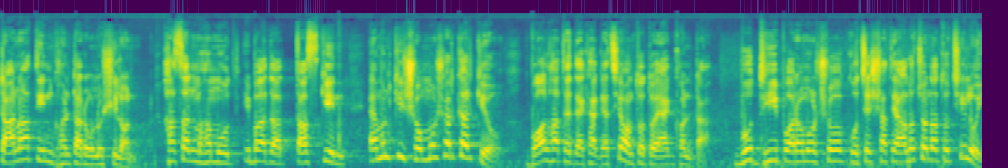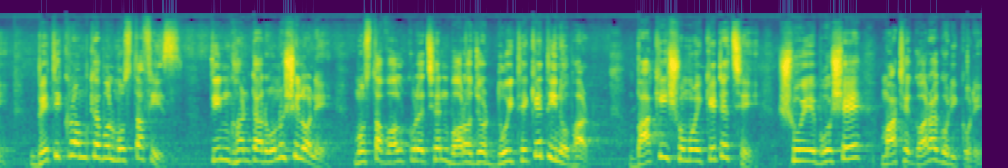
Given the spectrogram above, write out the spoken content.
টানা তিন ঘণ্টার অনুশীলন। হাসান মাহমুদ, ইবাদত, তাসকিন, এমনকি সৌম্য সরকারকেও বল হাতে দেখা গেছে অন্তত এক ঘণ্টা। বুদ্ধি, পরামর্শ, কোচের সাথে আলোচনা তো ছিলই। ব্যতিক্রম কেবল মুস্তাফিজ। তিন ঘণ্টার অনুশীলনে মোস্তা বল করেছেন বড়জোর দুই থেকে তিন ওভার। বাকি সময় কেটেছে শুয়ে বসে, মাঠে গড়াগড়ি করে।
